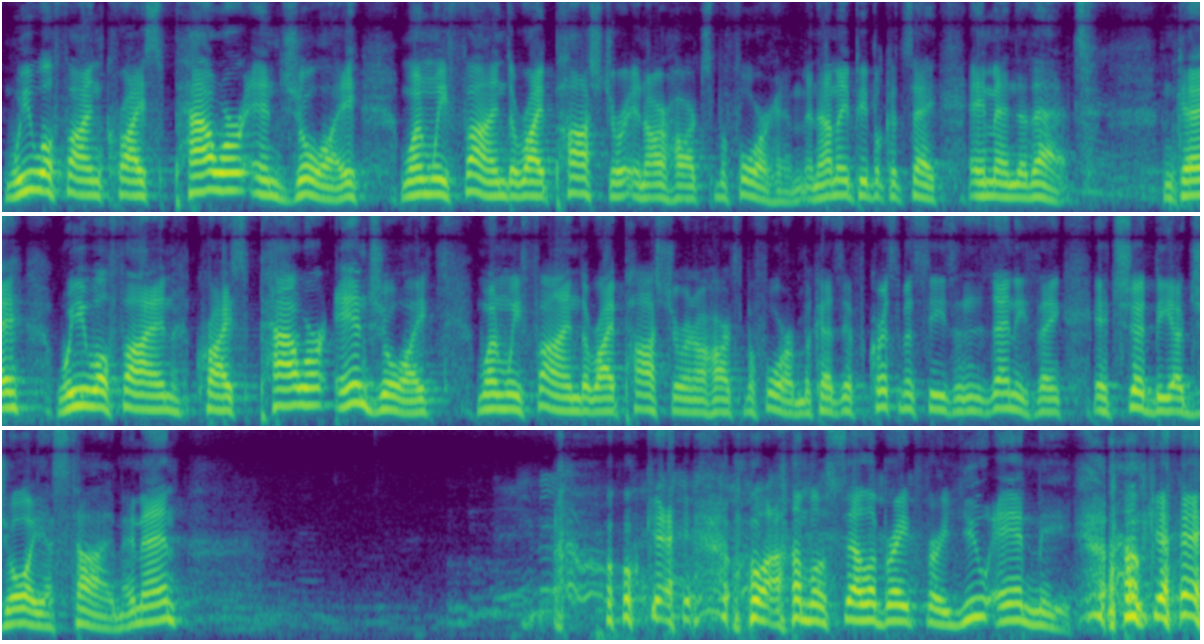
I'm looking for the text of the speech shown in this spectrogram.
we will find Christ's power and joy when we find the right posture in our hearts before Him. And how many people could say amen to that? Okay? We will find Christ's power and joy when we find the right posture in our hearts before Him. Because if Christmas season is anything, it should be a joyous time. Amen? okay. Well, I'm going to celebrate for you and me. Okay.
